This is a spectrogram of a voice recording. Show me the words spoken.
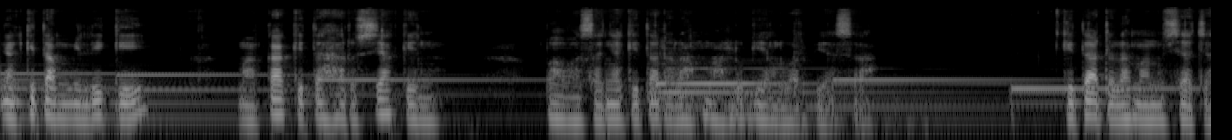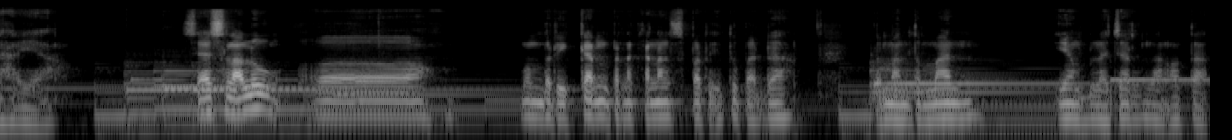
yang kita miliki, maka kita harus yakin bahwasanya kita adalah makhluk yang luar biasa. Kita adalah manusia cahaya. Saya selalu uh, memberikan penekanan seperti itu pada teman-teman yang belajar tentang otak.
